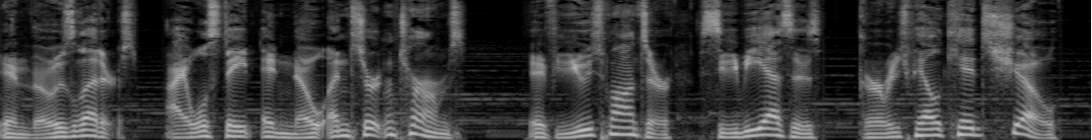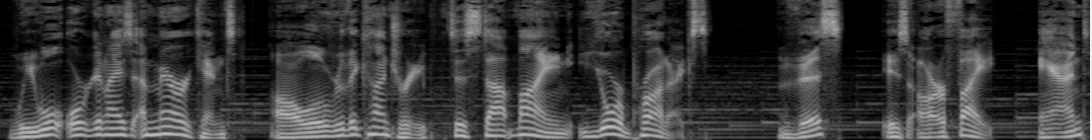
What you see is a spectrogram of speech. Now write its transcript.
In those letters, I will state in no uncertain terms if you sponsor CBS's Garbage Pail Kids show, we will organize Americans all over the country to stop buying your products. This is our fight, and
